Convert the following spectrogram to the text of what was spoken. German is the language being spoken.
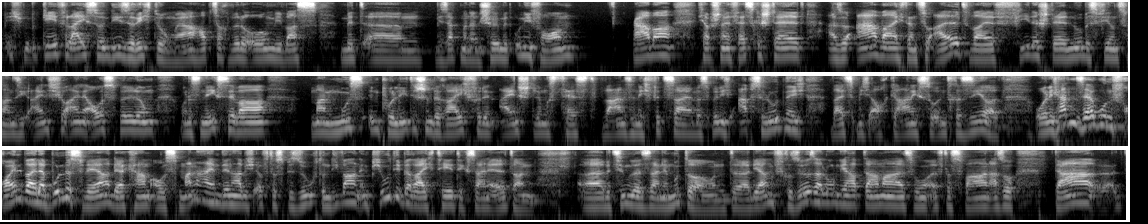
ich gehe vielleicht so in diese Richtung. Ja, Hauptsache wieder irgendwie was mit, ähm, wie sagt man dann schön, mit Uniform. Aber ich habe schnell festgestellt, also A war ich dann zu alt, weil viele stellen nur bis 24 ein für eine Ausbildung. Und das nächste war, man muss im politischen Bereich für den Einstellungstest wahnsinnig fit sein. Das bin ich absolut nicht, weil es mich auch gar nicht so interessiert. Und ich hatte einen sehr guten Freund bei der Bundeswehr, der kam aus Mannheim, den habe ich öfters besucht und die waren im Beauty-Bereich tätig, seine Eltern, äh, beziehungsweise seine Mutter. Und äh, die haben einen Friseursalon gehabt damals, wo wir öfters waren. Also da äh,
